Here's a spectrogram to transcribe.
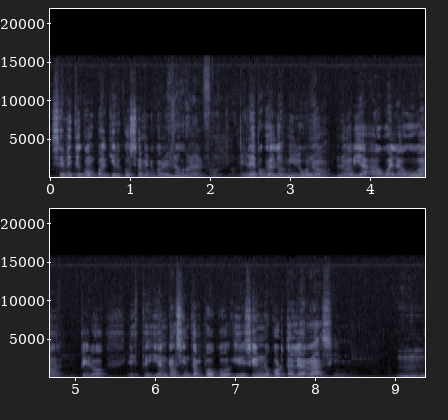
se mete con cualquier cosa menos con el fútbol. con el fútbol. En la época del 2001 no había agua en la uva, pero este, y en Racing tampoco, y decidieron no cortarle a Racing Mm.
